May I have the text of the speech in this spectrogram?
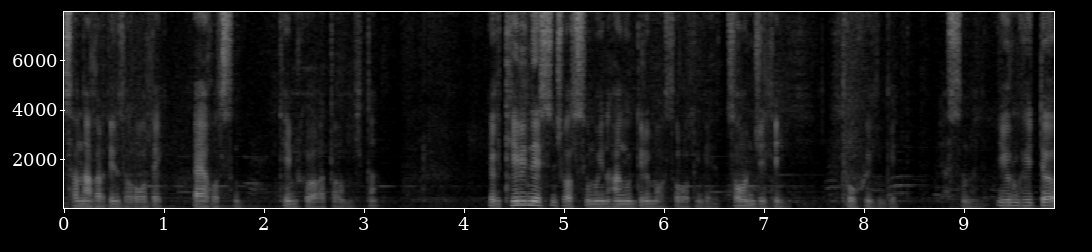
санаагаар энэ сургуулийг байгуулсан тиймэрхүү байгаа юм л да. Яг тэрнээс нь ч болсон юм энэ хан өндрийн мах сургууль ингээд 100 жилийн түүхийг ингээд яасан байна. Ерөнхийдөө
